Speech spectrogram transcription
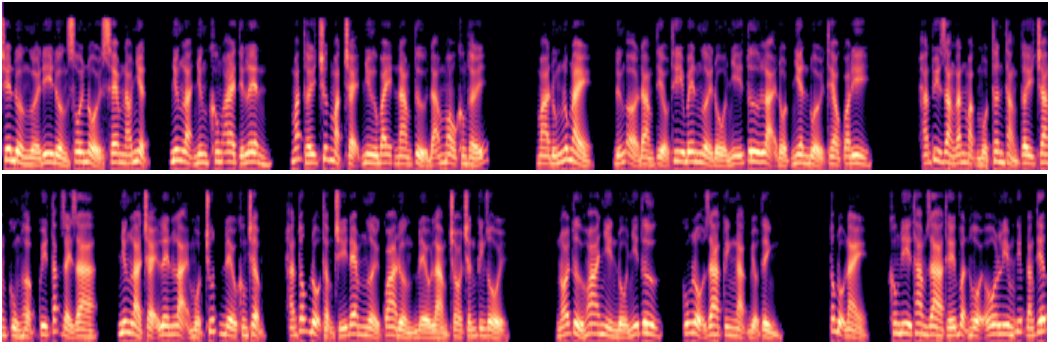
Trên đường người đi đường sôi nổi xem náo nhiệt, nhưng lại nhưng không ai tiến lên, mắt thấy trước mặt chạy như bay nam tử đã mau không thấy. Mà đúng lúc này, đứng ở đàm tiểu thi bên người đồ nhĩ tư lại đột nhiên đuổi theo qua đi. Hắn tuy rằng ăn mặc một thân thẳng tây trang cùng hợp quy tắc dày ra, nhưng là chạy lên lại một chút đều không chậm, hắn tốc độ thậm chí đem người qua đường đều làm cho chấn kinh rồi. Nói tử hoa nhìn đồ nhĩ tư, cũng lộ ra kinh ngạc biểu tình. Tốc độ này, không đi tham gia thế vận hội Olympic đáng tiếc.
